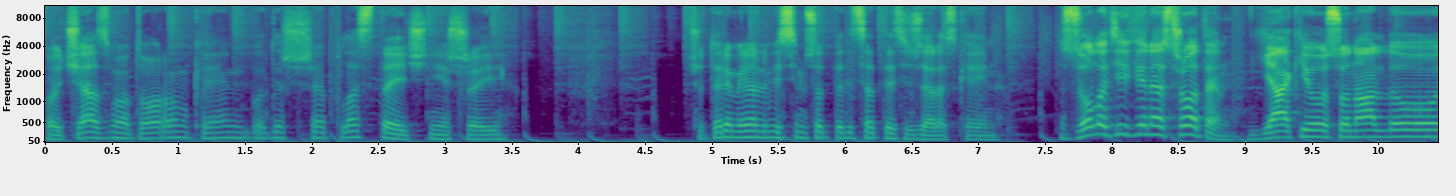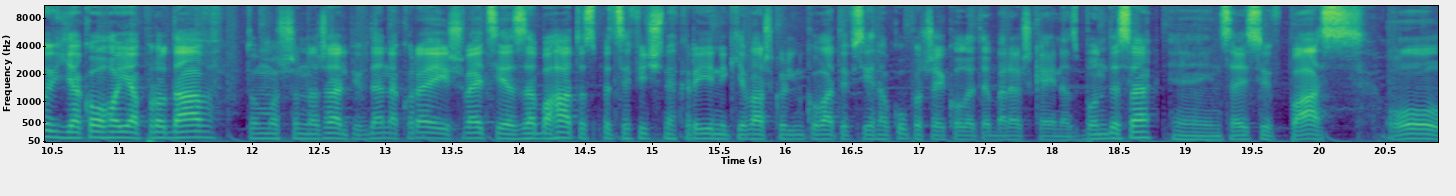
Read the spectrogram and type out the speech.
Хоча з мотором Кейн буде ще пластичніший. 4 мільйони 850 тисяч зараз Кейн. Золоті фінес-шоти, як і у Сональду, якого я продав, тому що, на жаль, Південна Корея і Швеція забагато специфічних країн, які важко лінкувати всіх на купу, ще й коли ти береш Кейна з Бундеса. Інсейсів пас. О,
